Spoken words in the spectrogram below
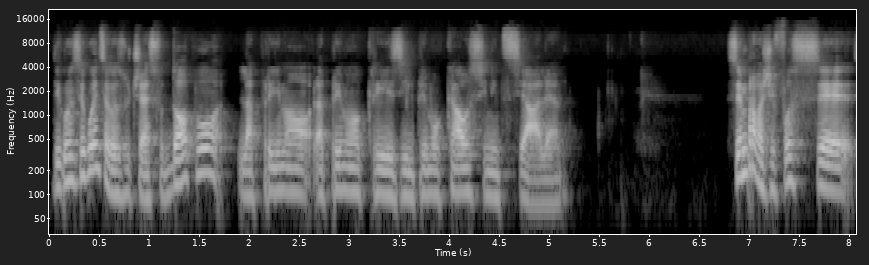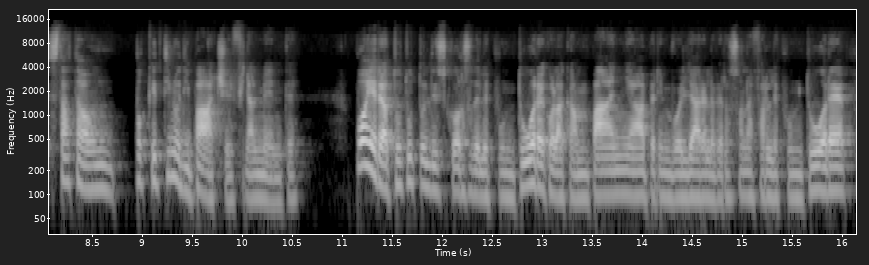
Di conseguenza cosa è successo? Dopo la prima, la prima crisi, il primo caos iniziale, sembrava ci fosse stata un pochettino di pace finalmente. Poi è arrivato tutto il discorso delle punture con la campagna per invogliare le persone a fare le punture,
